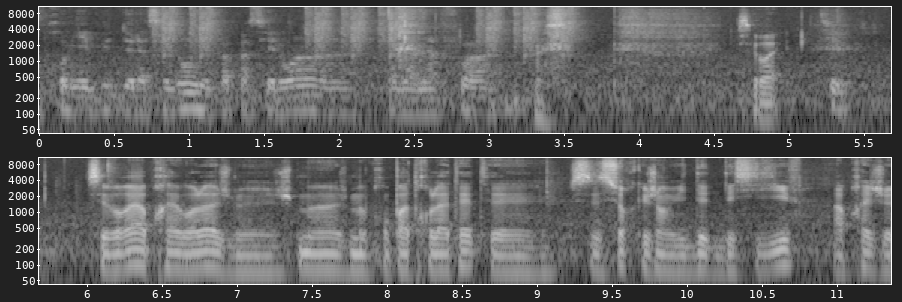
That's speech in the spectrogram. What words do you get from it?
premier but de la saison n'est pas passé loin euh, la dernière fois. C'est vrai. C'est- vrai, après, voilà, je me, je me, je me prends pas trop la tête. C'est sûr que j'ai envie d'être décisif. Après, je,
